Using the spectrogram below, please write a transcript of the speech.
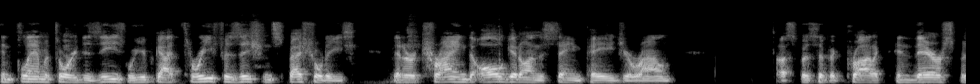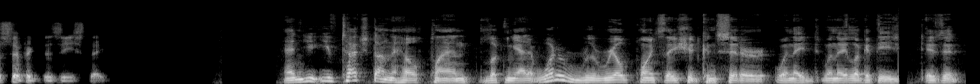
inflammatory disease where you've got three physician specialties that are trying to all get on the same page around a specific product in their specific disease state. And you, have touched on the health plan, looking at it. What are the real points they should consider when they when they look at these? Is it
